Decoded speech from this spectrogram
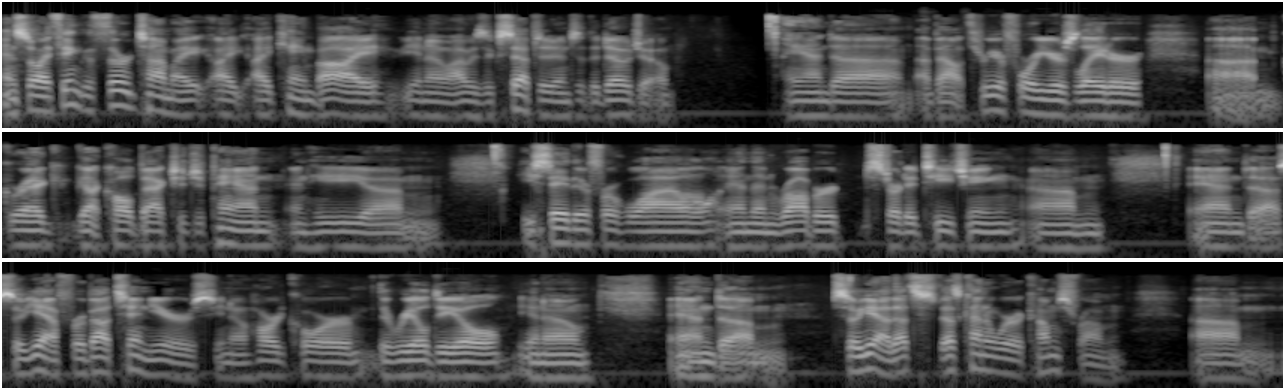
And so I think the third time I, I, I came by, you know, I was accepted into the dojo and uh, about three or four years later, um, Greg got called back to Japan, and he um, he stayed there for a while. And then Robert started teaching, um, and uh, so yeah, for about ten years, you know, hardcore, the real deal, you know, and um, so yeah, that's that's kind of where it comes from. Um,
